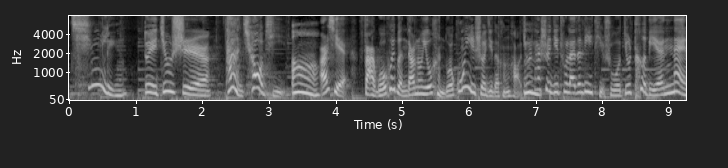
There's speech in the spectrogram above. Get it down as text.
清灵，对，就是它很俏皮，嗯，而且。法国绘本当中有很多工艺设计的很好，就是它设计出来的立体书就特别耐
